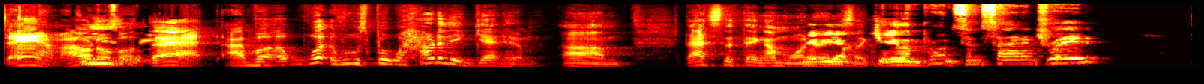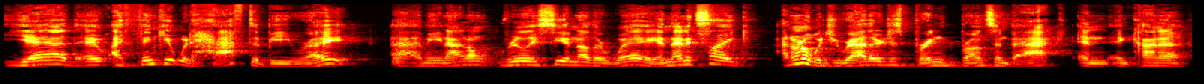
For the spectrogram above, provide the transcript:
Damn, I don't easily. know about that. I, what, who's, but how do they get him? Um, that's the thing I'm wondering. Maybe like Jalen Brunson sign and trade. Yeah, I think it would have to be right. I mean, I don't really see another way. And then it's like, I don't know. Would you rather just bring Brunson back and and kind of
